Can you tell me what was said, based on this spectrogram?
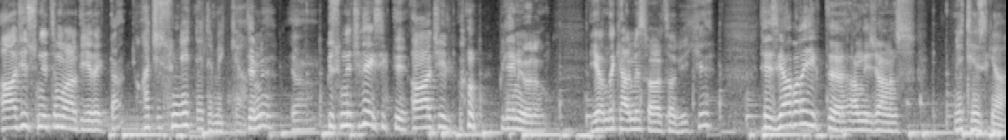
Acil sünnetim var diyerekten. Acil sünnet ne demek ya? Değil mi? Ya bir sünnetçiliği eksikti. Acil. Bilemiyorum. Yarın da kermes var tabii ki. Tezgahı bana yıktı anlayacağınız. Ne tezgahı?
